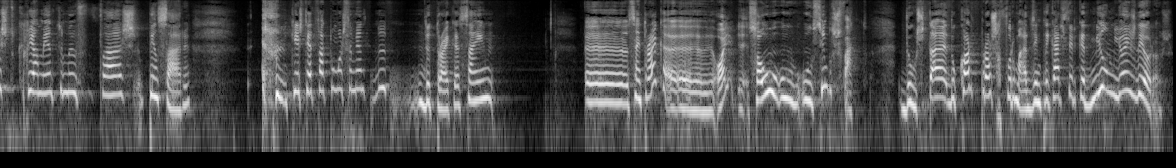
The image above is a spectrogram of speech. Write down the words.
isto que realmente me faz pensar que este é de facto um orçamento de, de troika sem uh, sem troika. Uh, olha, só o, o, o, simples facto do, do corte para os reformados implicar cerca de mil milhões de euros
